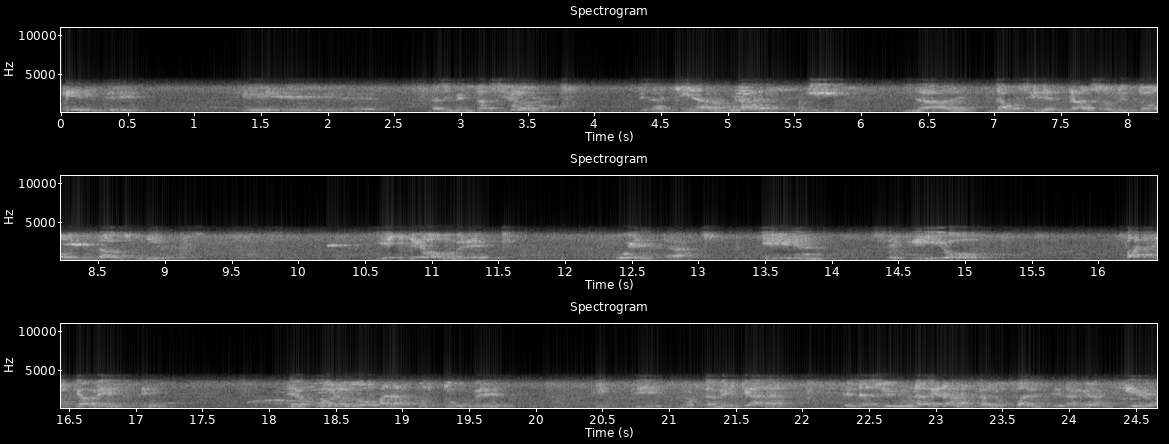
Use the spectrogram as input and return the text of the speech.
entre eh, la alimentación de la China rural y la, occidental, sobre todo de Estados Unidos. Y este hombre cuenta que él se crió básicamente de acuerdo a las costumbres este, norteamericanas. Él nació en una granja, los padres eran granjeros,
